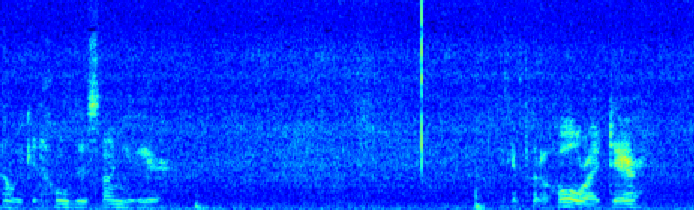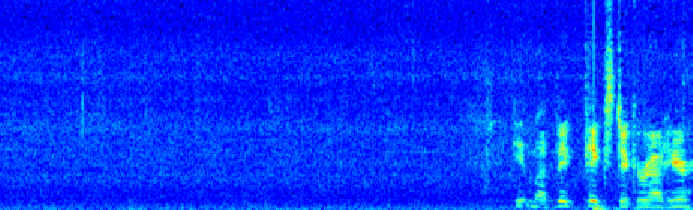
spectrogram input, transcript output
how we can hold this on you here. I can put a hole right there. Get my big pig sticker out here.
